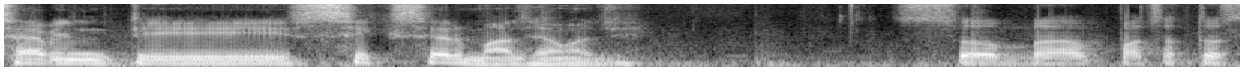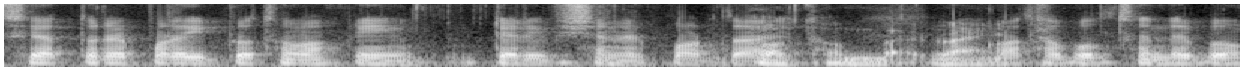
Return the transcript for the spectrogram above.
সেভেন্টি সিক্সের মাঝামাঝি। সো পঁচাত্তর ছিয়াত্তরের পরে এই প্রথম আপনি টেলিভিশনের পর্দায় কথা বলছেন এবং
